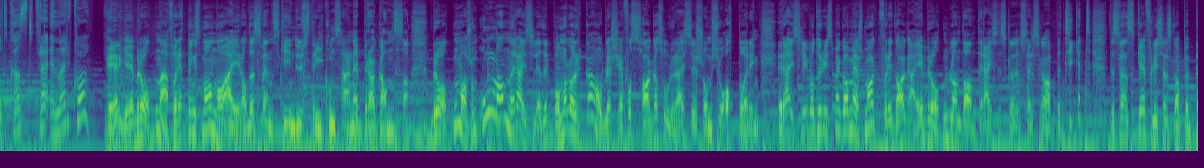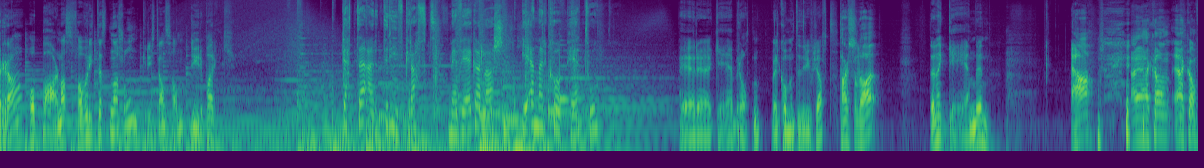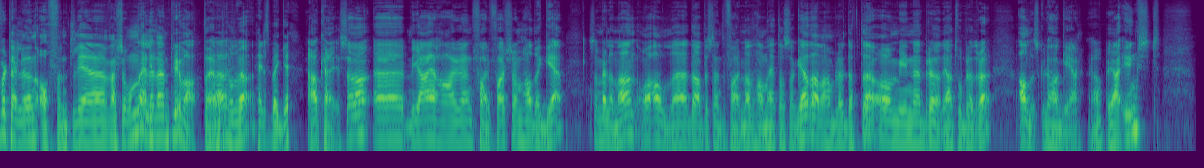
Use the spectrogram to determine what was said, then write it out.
podkast fra NRK. Per G. Bråten er forretningsmann og eier av det svenske industrikonsernet Braganza. Bråten var som ung mann reiseleder på Mallorca og ble sjef for Saga Solreiser som 28-åring. Reiseliv og turisme ga mersmak, for i dag eier Bråten bl.a. reiseselskapet Ticket, det svenske flyselskapet Bra og barnas favorittdestinasjon Kristiansand dyrepark. Dette er Drivkraft med Vegard Larsen i NRK P2. Per G. Bråten, velkommen til Drivkraft. Takk skal du ha. Denne G-en din. Ja, jeg kan, jeg kan fortelle den offentlige versjonen eller den private. Jeg vet ikke hva du vil. Helst begge. Ok, så uh, jeg har jo en farfar som hadde G som mellomnavn, og alle da bestemte far med at han het også G da, han ble døpte, og mine brødre, jeg har to brødre, alle skulle ha G. Ja. Og jeg er yngst,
